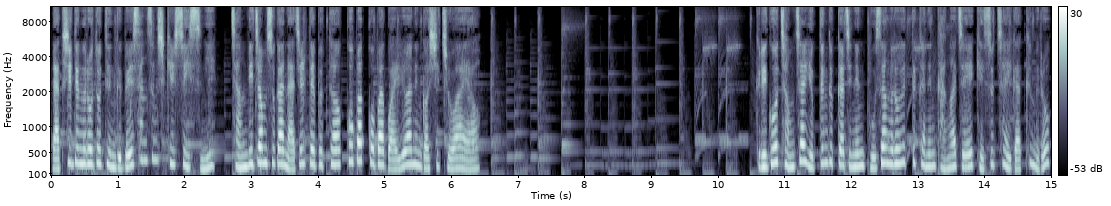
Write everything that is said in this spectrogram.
낚시 등으로도 등급을 상승시킬 수 있으니 장비 점수가 낮을 때부터 꼬박꼬박 완료하는 것이 좋아요. 그리고 정찰 6등급까지는 보상으로 획득하는 강화제의 개수 차이가 크므로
